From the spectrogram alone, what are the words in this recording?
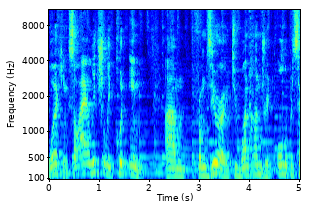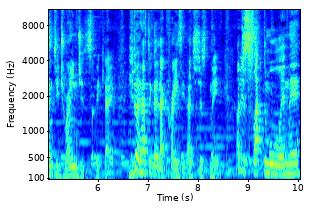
working. So I literally put in um, from 0 to 100, all the percentage ranges, okay? You don't have to go that crazy, that's just me. I just slapped them all in there,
